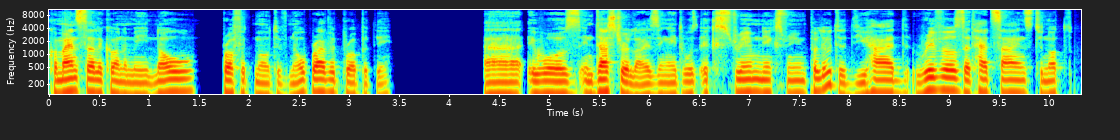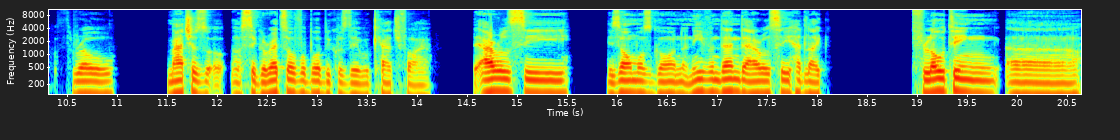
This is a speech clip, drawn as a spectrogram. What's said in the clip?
command style economy, no profit motive, no private property. Uh, it was industrializing. It was extremely, extremely polluted. You had rivers that had signs to not throw matches or cigarettes overboard because they would catch fire. The Aral Sea is almost gone, and even then, the Aral Sea had like floating uh,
